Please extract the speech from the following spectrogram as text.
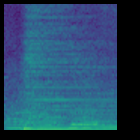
Oh.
